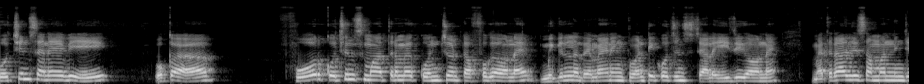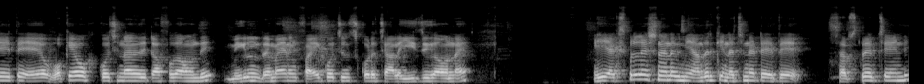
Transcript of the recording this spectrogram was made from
క్వశ్చన్స్ అనేవి ఒక ఫోర్ క్వశ్చన్స్ మాత్రమే కొంచెం టఫ్గా ఉన్నాయి. మిగిలిన రిమైనింగ్ ట్వంటీ క్వశ్చన్స్ చాలా ఈజీగా ఉన్నాయి. మెథడాలజీ సంబంధించి అయితే ఒకే ఒక క్వశ్చన్ అనేది టఫ్గా ఉంది. మిగిలిన రిమైనింగ్ ఫైవ్ క్వశ్చన్స్ కూడా చాలా ఈజీగా ఉన్నాయి. ఈ ఎక్స్ప్లెనేషన్ అనేది మీ అందరికీ నచ్చినట్టయితే సబ్స్క్రైబ్ చేయండి.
